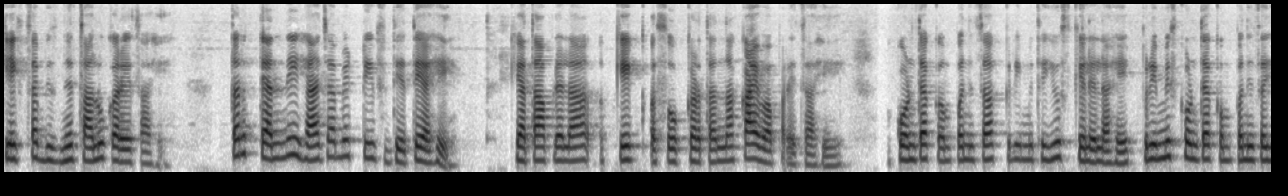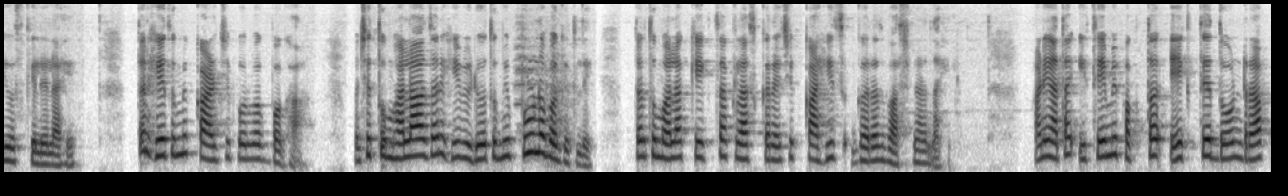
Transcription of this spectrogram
केकचा बिझनेस चालू करायचा आहे तर त्यांनी ह्या ज्या मी टिप्स देते आहे की आता आपल्याला केक सोक करताना काय वापरायचं आहे कोणत्या कंपनीचा क्रीम इथे यूज केलेला आहे प्रिमिस कोणत्या कंपनीचा यूज केलेला आहे तर हे तुम्ही काळजीपूर्वक बघा. म्हणजे तुम्हाला जर ही व्हिडिओ तुम्ही पूर्ण बघितले तर तुम्हाला केकचा क्लास करायची काहीच गरज भासणार नाही. आणि आता इथे मी फक्त एक ते दोन ड्राप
